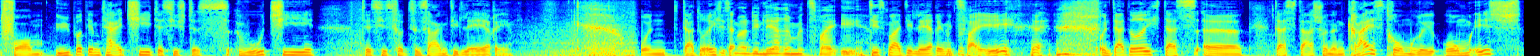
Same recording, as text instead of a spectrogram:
Form über dem Tai Chi, das ist das Wu Chi, das ist sozusagen die Lehre. Und dadurch. Diesmal die Lehre mit zwei E. Diesmal die Lehre mit zwei E. Und dadurch, dass, äh, dass da schon ein Kreis drumherum ist,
